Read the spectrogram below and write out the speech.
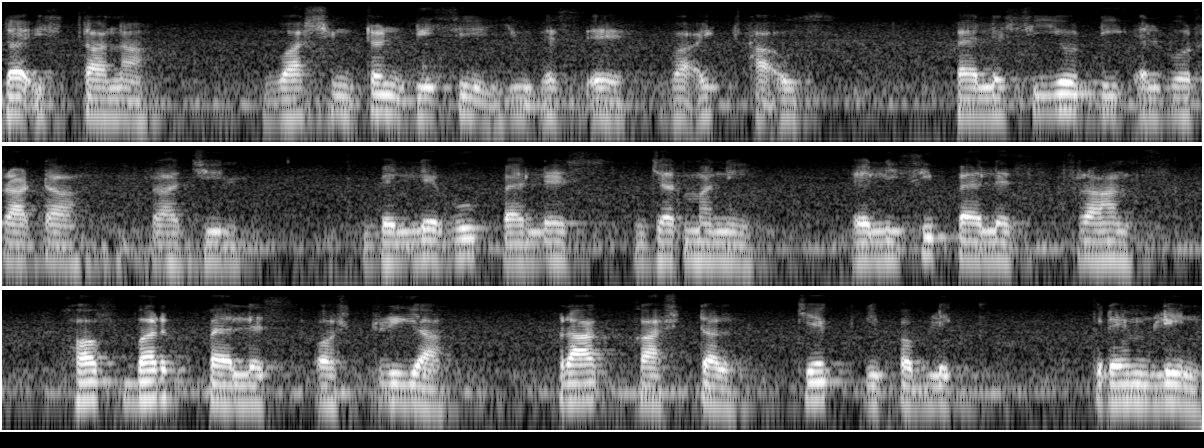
the Istana, Washington DC, USA White House, Palacio de Alvorada, Brazil. Bellevue Palace, Germany Elysee Palace, France, Hofburg Palace, Austria, Prague Castle, चेक रिपब्लिक, क्रेमलिन,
